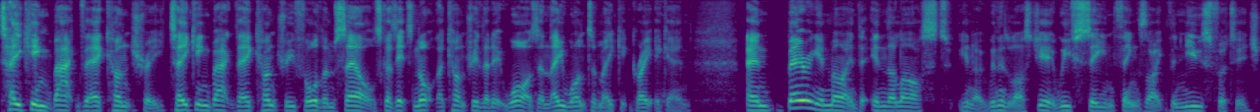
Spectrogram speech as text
taking back their country, taking back their country for themselves because it's not the country that it was and they want to make it great again. And bearing in mind that in the last, you know, within the last year, we've seen things like the news footage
